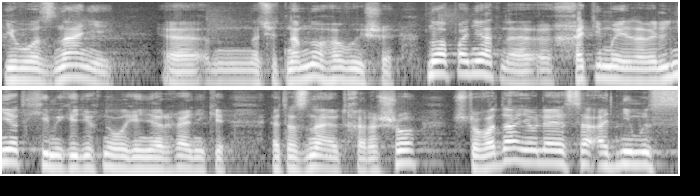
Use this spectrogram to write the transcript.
его знаний э, значит, намного выше. Ну, а понятно, хотим мы этого или нет, химики, технологи, неорганики это знают хорошо, что вода является одним из,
